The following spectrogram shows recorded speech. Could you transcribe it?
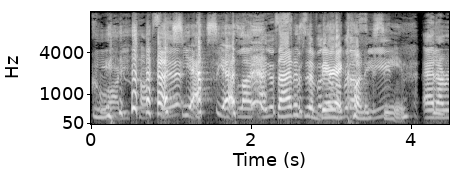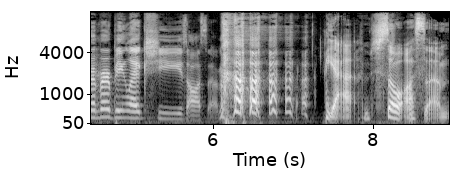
karate chops yes, it. yes, yes. Like I just that is a very iconic scene. And I remember being like, "She's awesome." Yeah, so awesome.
